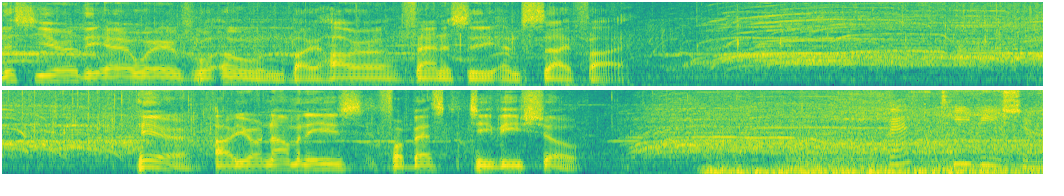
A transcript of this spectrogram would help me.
This year, the airwaves were owned by horror, fantasy, and sci fi. Here are your nominees for Best TV Show. Show.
